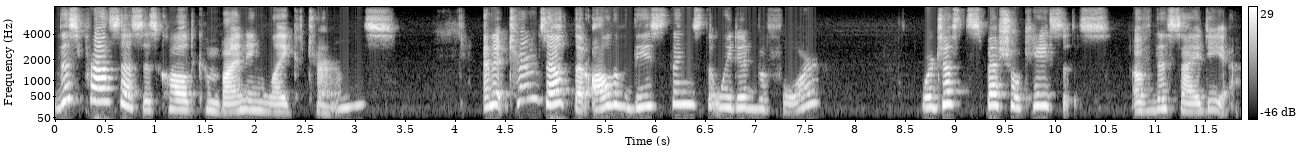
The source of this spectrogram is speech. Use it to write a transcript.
This process is called combining like terms. And it turns out that all of these things that we did before were just special cases of this idea.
